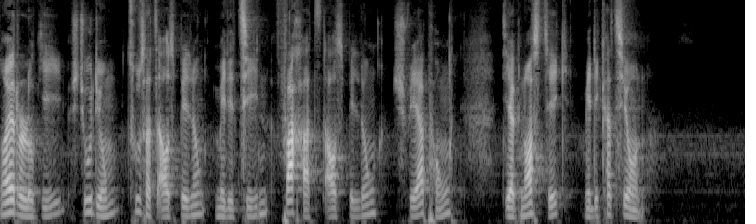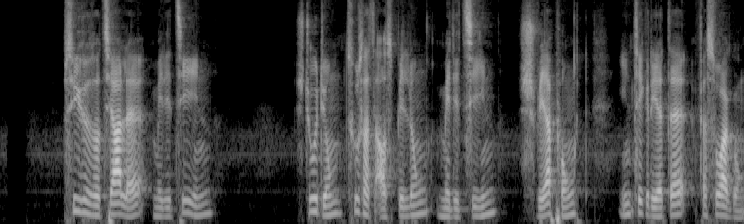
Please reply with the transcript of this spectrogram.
Neurologie Studium Zusatzausbildung Medizin Facharztausbildung Schwerpunkt Diagnostik Medikation. Psychosoziale Medizin Studium Zusatzausbildung Medizin Schwerpunkt Integrierte Versorgung.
